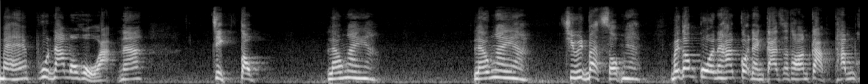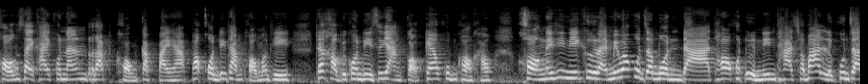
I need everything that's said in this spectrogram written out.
แม้พูดหน้าโมโหอะนะ จิกตบแล้วไงอะแล้วไงอะชีวิตบัดซบไง ไม่ต้องกลัวนะคะกฎแห่งการสะท้อนกลับทำของใส่ใครคนนั้นรับของกลับไปฮะเพราะคนที่ทำของบางที ถ้าเขาเป็นคนดีสักอย่างเกาะแก้วคุ้มของเขา ของในที่นี้คืออะไรไม่ว่าคุณจะบ่นด่าทอคนอื่นนินทาชาวบ้าน หรือคุณจะ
